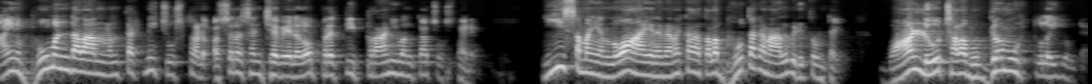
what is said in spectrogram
ఆయన భూమండలాన్నంతటినీ చూస్తాడు. అసుర సంధ్య వేళలో ప్రతి ప్రాణి వంక చూస్తాడు. ఈ సమయంలో ఆయన వెనకాతల భూతగణాలు వెడుతుంటాయి. వాళ్ళు చాలా ఉగ్రమూర్తులై ఉంటారు.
